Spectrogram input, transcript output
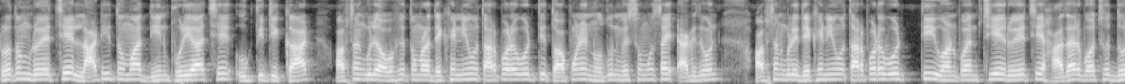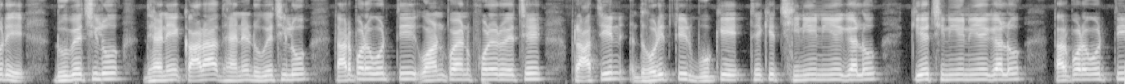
প্রথম রয়েছে, লাঠি তোমার দিন ফুরিয়ে আছে, উক্তিটি কাট অপশানগুলি অবশ্যই তোমরা দেখে নিও। তার পরবর্তী তপনের নতুন মেসমশাই একজন, অপশানগুলি দেখে নিও। তার পরবর্তী ওয়ান পয়েন্ট থ্রি রয়েছে, হাজার বছর ধরে ডুবেছিল, ধ্যানে কারা ধ্যানে ডুবেছিল? তার পরবর্তী ওয়ান পয়েন্ট ফোরে রয়েছে, প্রাচীন ধরিত্রীর বুকে থেকে ছিনিয়ে নিয়ে গেল, কে ছিনিয়ে নিয়ে গেল? তার পরবর্তী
